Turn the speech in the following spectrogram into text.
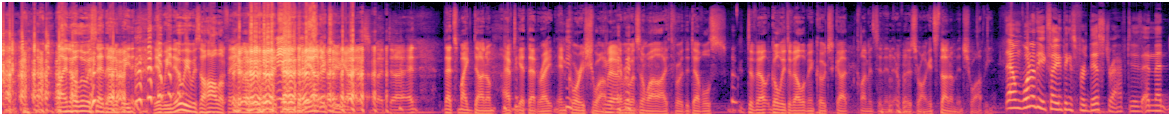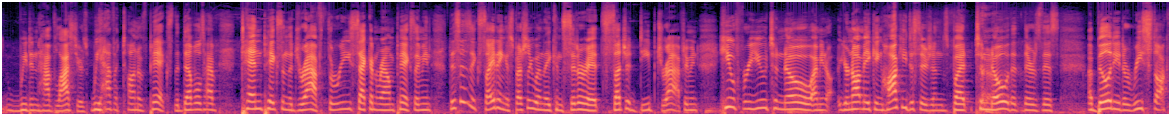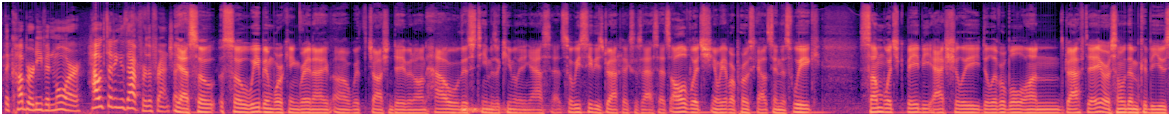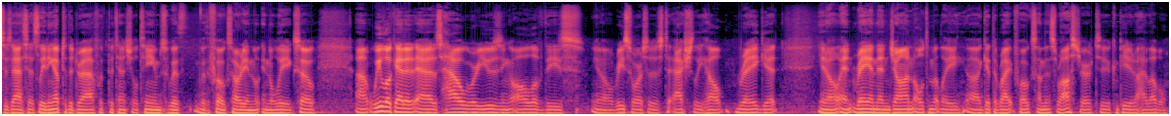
Well, I know Lewis said that if we if we knew he was a Hall of Famer, we would have the other two guys. But uh, and that's Mike Dunham. I have to get that right. And Corey Schwab. Yeah. Every once in a while, I throw the Devils devel- goalie development coach Scott Clemmensen in there, but it's wrong. It's Dunham and Schwabi. And one of the exciting things for this draft is, and that we didn't have last year's, we have a ton of picks. The Devils have 10 picks in the draft, three second round picks. I mean, this is exciting, especially when they consider it such a deep draft. I mean, Hugh, for you to know, I mean, you're not making hockey decisions, but to know that there's this ability to restock the cupboard even more, how exciting is that for the franchise? Yeah, so so we've been working Ray and I uh, with Josh and David on how this team is accumulating assets. So we see these draft picks as assets, all of which you know we have our pro scouts in this week. Some which may be actually deliverable on draft day, or some of them could be used as assets leading up to the draft with potential teams with with folks already in the, in the league. So. Uh, we look at it as how we're using all of these, you know, resources to actually help Ray get, you know, and Ray and then John ultimately uh, get the right folks on this roster to compete at a high level.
